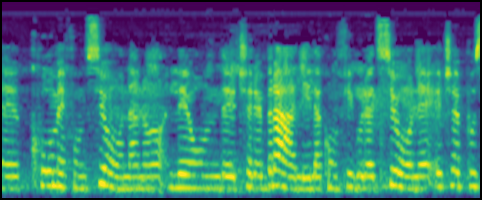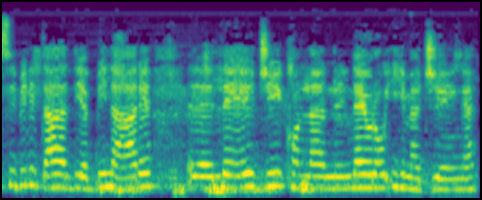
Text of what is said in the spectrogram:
eh, come funzionano le onde cerebrali, la configurazione e c'è possibilità di abbinare eh, le EG con la, il neuroimaging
